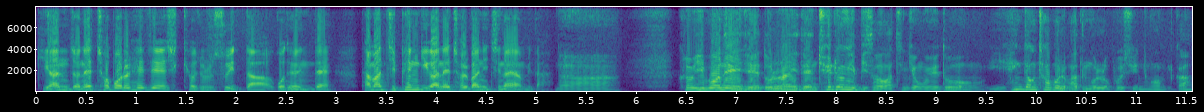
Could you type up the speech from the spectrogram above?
기한 전에 처벌을 해제시켜 줄 수 있다고 되어 있는데 다만 집행 기간의 절반이 지나야 합니다. 아, 그럼 이번에 이제 논란이 된 최룡희 비서 같은 경우에도 이 행정처벌을 받은 걸로 볼 수 있는 겁니까?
